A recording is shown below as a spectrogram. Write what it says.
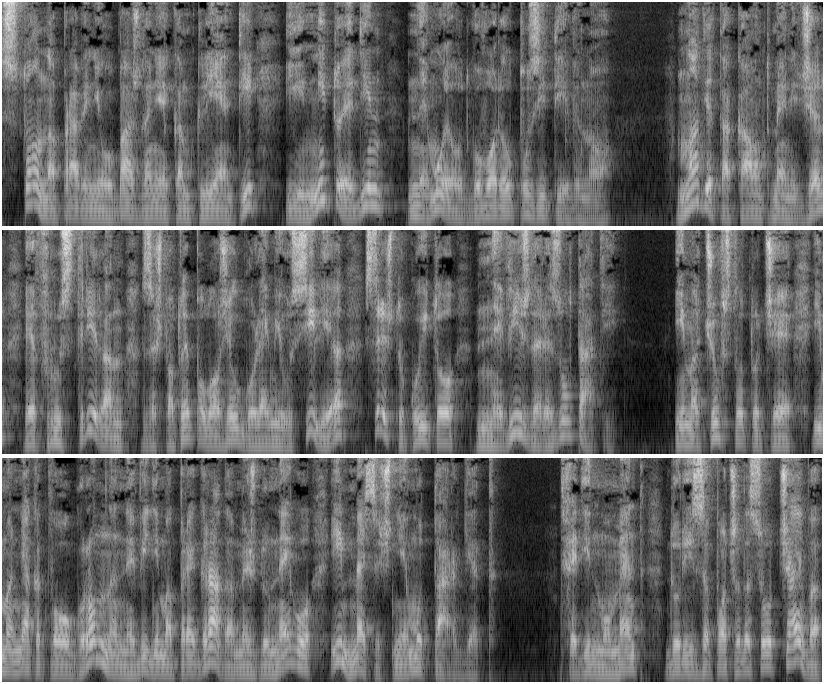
100 направени обаждания към клиенти и нито един не му е отговорил позитивно. Младият акаунт менеджер е фрустриран, защото е положил големи усилия, срещу които не вижда резултати. Има чувството, че има някаква огромна невидима преграда между него и месечния му таргет – в един момент дори започва да се отчаива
